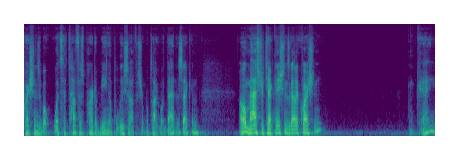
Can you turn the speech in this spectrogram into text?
Questions about what's the toughest part of being a police officer? We'll talk about that in a second. Oh, master technician's got a question. Okay.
